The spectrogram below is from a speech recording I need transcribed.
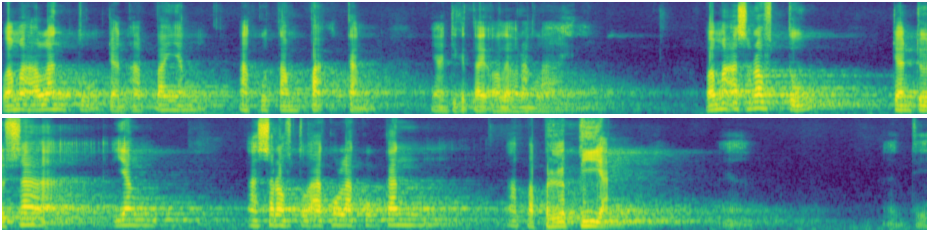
wa ma'alantu dan apa yang aku tampakkan yang diketahui oleh orang lain wa ma'asraftu dan dosa yang asraftu aku lakukan apa berlebihan ya. Jadi,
